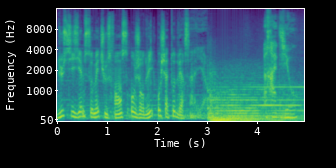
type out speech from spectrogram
du sixième sommet Choose France aujourd'hui au château de Versailles. Radio.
